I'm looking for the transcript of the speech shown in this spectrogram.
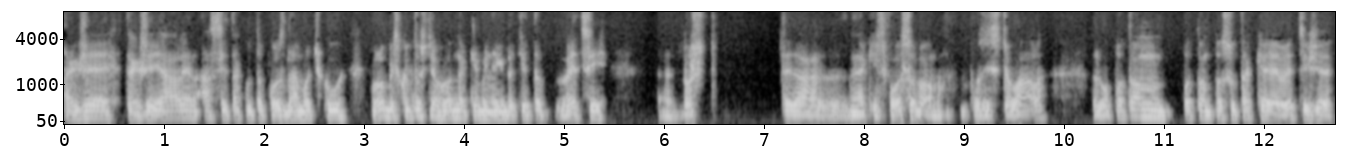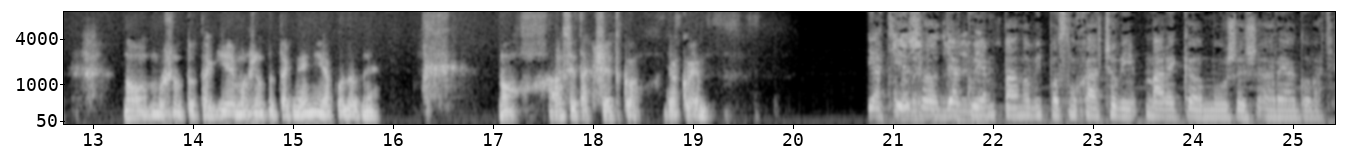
Takže, takže ja len asi takúto poznámočku. Bolo by skutočne vhodné, keby niekto tieto veci e, teda nejakým spôsobom pozisťoval, lebo potom, potom to sú také veci, že no, možno to tak je, možno to tak není a podobne. No, asi tak všetko. Ďakujem. Ja tiež dobre, ďakujem pánovi poslucháčovi. Marek, môžeš reagovať.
